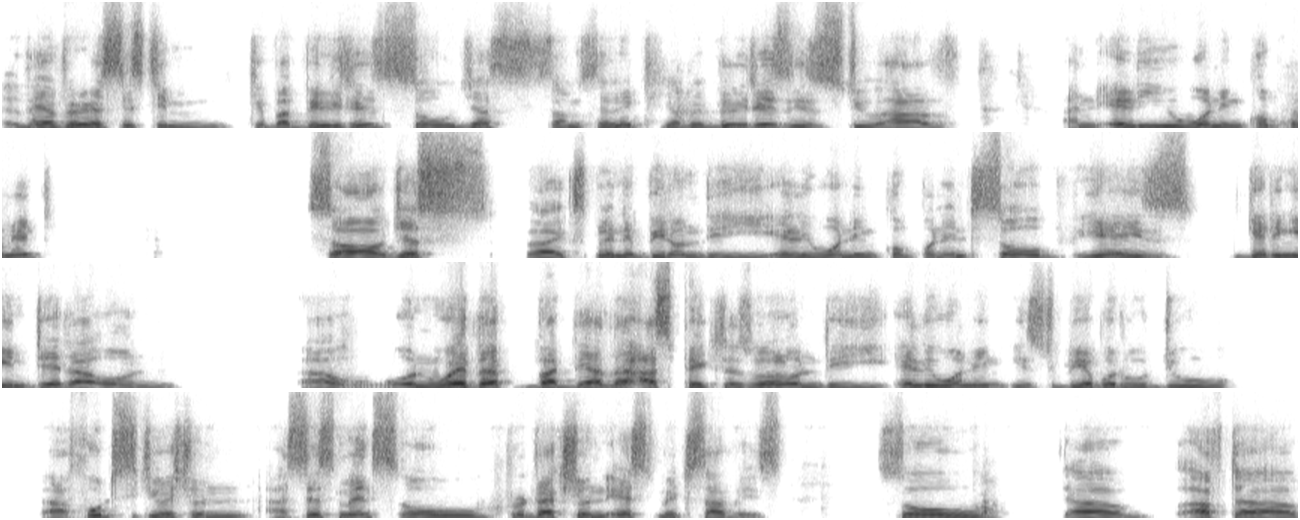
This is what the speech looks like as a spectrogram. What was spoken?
there are various system capabilities. So just some select capabilities is to have an early warning component. So I'll just uh, explain a bit on the early warning component. So here is getting in data on uh, on weather, but the other aspect as well on the early warning is to be able to do uh, food situation assessments or production estimate surveys. So uh, after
